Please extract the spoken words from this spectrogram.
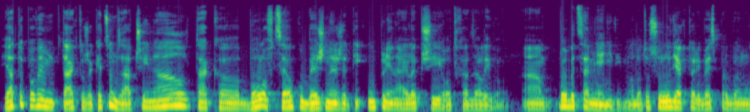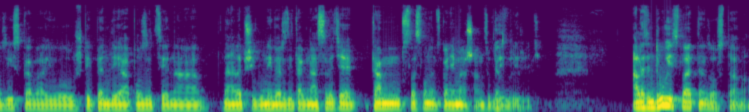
Ja to poviem takto, že keď som začínal, tak e, bolo v celku bežné, že tí úplne najlepší odchádzali von. A vôbec sa im nedivím, lebo to sú ľudia, ktorí bez problémov získavajú štipendia a pozície na najlepších univerzitách na svete, kam sa Slovensko nemá šancu priblížiť. Ale ten druhý sled ten zostával.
